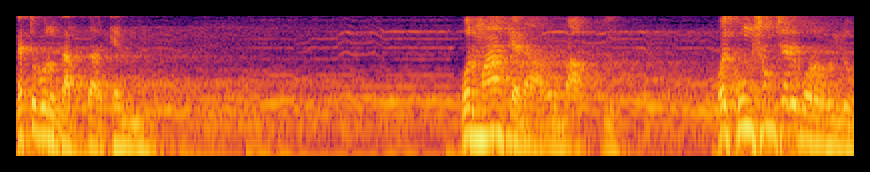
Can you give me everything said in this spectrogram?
এত বড় গাদ্দার কেমন ওর মা কেডা, ওর বাপ কে? ওই কোন সংসারে বড় হইল?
